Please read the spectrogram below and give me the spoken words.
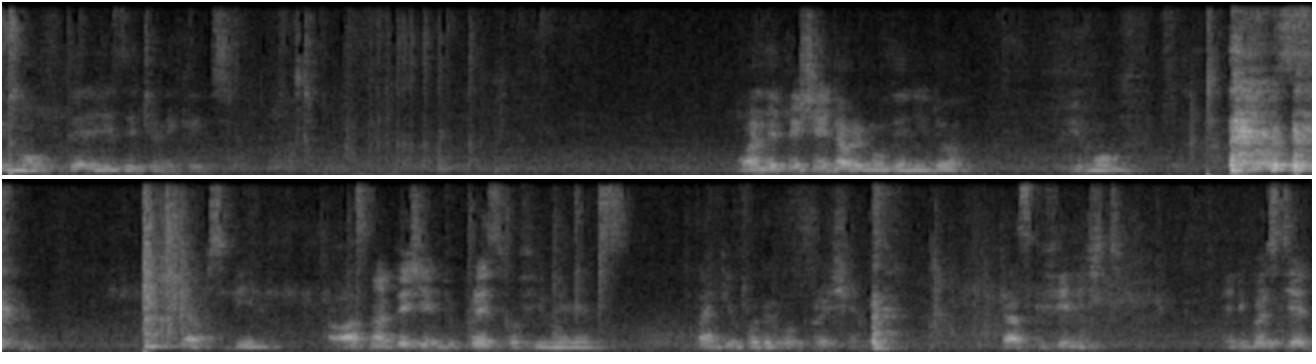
remove, then it is a tourniquet. When the patient will remove the needle, remove those sharps bin. I'll ask my patient to press for a few minutes. Thank you for the cooperation. Task finished. Any question?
